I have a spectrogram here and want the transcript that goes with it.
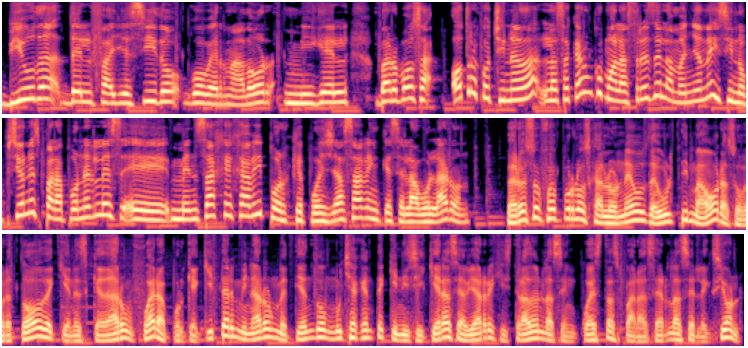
Viuda del fallecido gobernador Miguel Barbosa. Otra cochinada, la sacaron como a las 3 de la mañana y sin opciones para ponerles eh, mensaje, Javi, porque pues ya saben que se la volaron. Pero eso fue por los jaloneos de última hora, sobre todo de quienes quedaron fuera, porque aquí terminaron metiendo mucha gente que ni siquiera se había registrado en las encuestas para hacer la selección.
